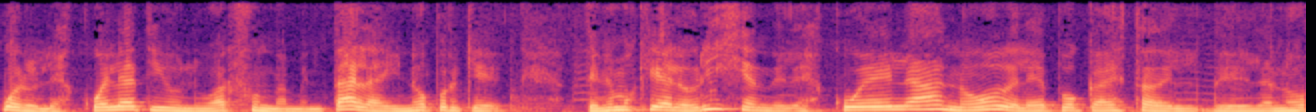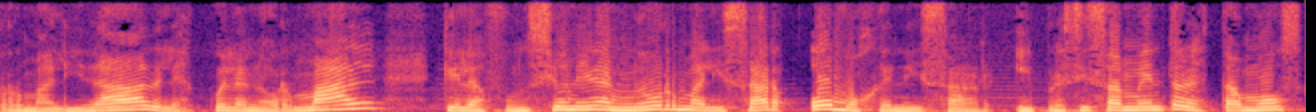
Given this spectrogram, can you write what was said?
Bueno, la escuela tiene un lugar fundamental ahí, ¿no? Porque tenemos que ir al origen de la escuela, ¿no? De la época esta de, la normalidad, de la escuela normal, que la función era normalizar, homogeneizar. Y precisamente ahora estamos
